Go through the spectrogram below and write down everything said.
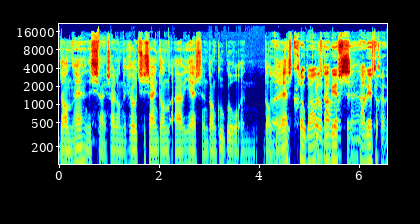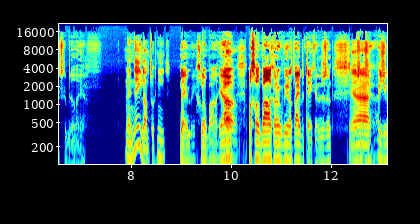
dan, hè, dus zou, zou dan de grootste zijn, dan AWS en dan Google en dan Nou, de rest. Globaal, Globaal is AWS, de- eh, AWS de grootste bedoel je. Nee, Nederland toch niet? Nee, maar globaal. Ja, Oh. maar globaal kan ook wereldwijd betekenen. Dus, dan, dus Ja, als, je, als je,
